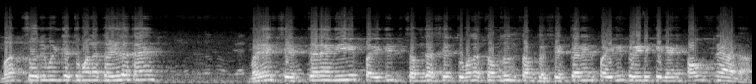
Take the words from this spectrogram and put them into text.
मत चोरी म्हणजे तुम्हाला कळलं काय? म्हणजे शेतकऱ्यांनी पहिली समजा तुम्हाला समजून सांगतो शेतकऱ्यांनी पहिली पेरणी केली आणि पाऊस नाही आला.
